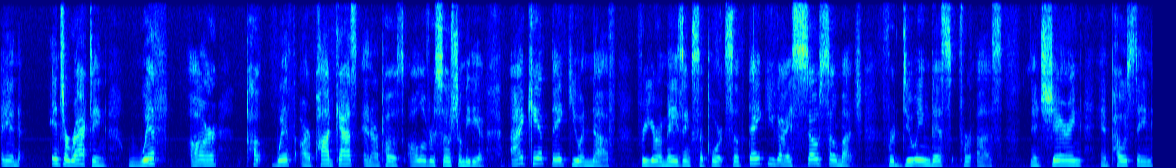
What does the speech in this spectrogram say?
and interacting with our with our podcast and our posts all over social media. I can't thank you enough for your amazing support. So thank you guys so so much for doing this for us and sharing and posting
